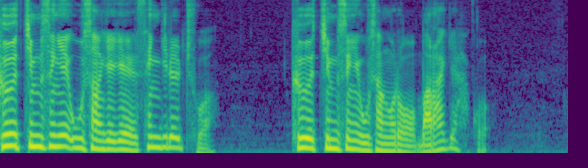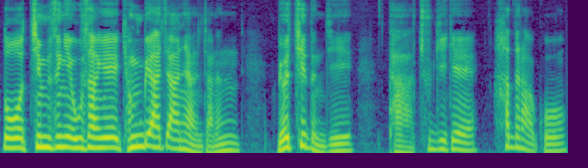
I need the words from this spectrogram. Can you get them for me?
그 짐승의 우상에게 생기를 주어 그 짐승의 우상으로 말하게 하고 또 짐승의 우상에 경배하지 아니하는 자는 몇이든지 다 죽이게 하더라고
